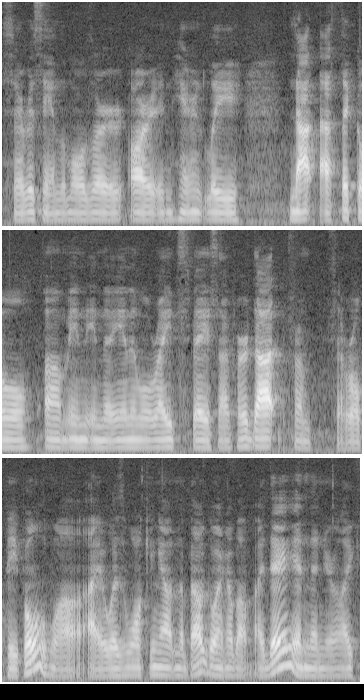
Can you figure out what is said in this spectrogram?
service animals are, are inherently not ethical um, in, in the animal rights space. I've heard that from several people while I was walking out and about going about my day and then you're like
